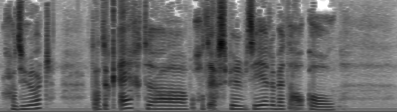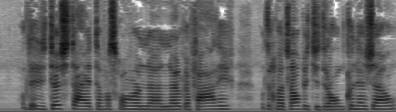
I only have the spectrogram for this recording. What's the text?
geduurd dat ik echt uh, begon te experimenteren met alcohol. Want in die tussentijd, dat was gewoon een uh, leuke ervaring. Want ik werd wel een beetje dronken en zo.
